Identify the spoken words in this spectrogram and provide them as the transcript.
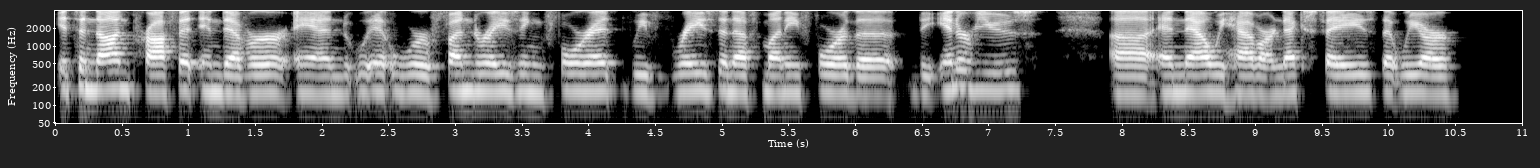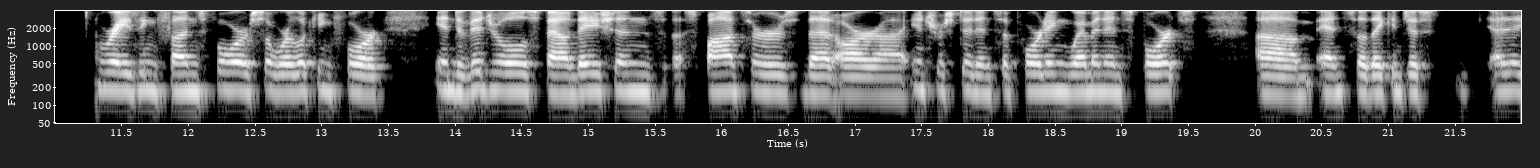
it's a nonprofit endeavor and we're fundraising for it. We've raised enough money for the the interviews uh, and now we have our next phase that we are raising funds for. So we're looking for individuals, foundations, uh, sponsors that are uh, interested in supporting women in sports. Um, and so they can just uh,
